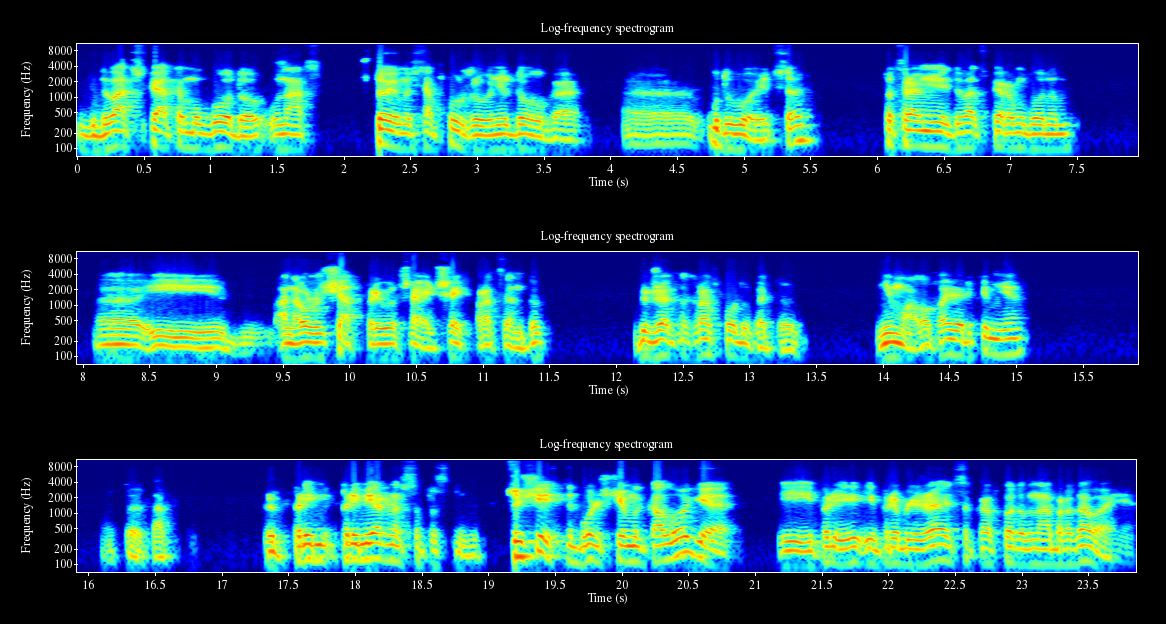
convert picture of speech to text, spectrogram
к 2025 году у нас стоимость обслуживания долга э, удвоится по сравнению с 2021 годом. Э, и она уже сейчас превышает 6% бюджетных расходов. Это немало, поверьте мне. Это так, при, примерно сопоставимо. Существенно больше, чем экология, и, при, и приближается к расходам на образование.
